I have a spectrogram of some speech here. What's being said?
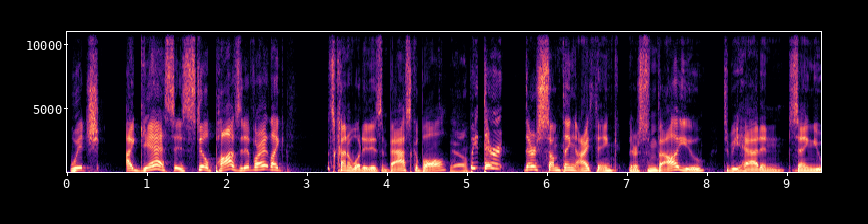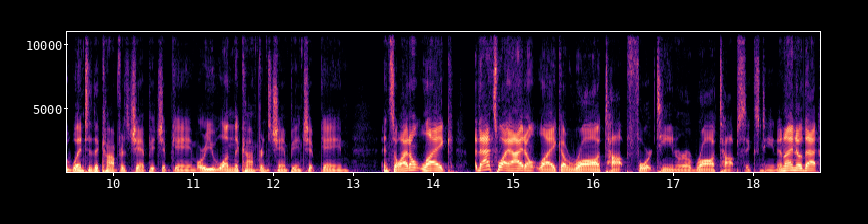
which I guess is still positive, right? Like that's kind of what it is in basketball. Yeah. But there there's something I think there's some value to be had in saying you went to the conference championship game or you won the conference championship game. And so I don't like that's why I don't like a raw top 14 or a raw top 16. And I know that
